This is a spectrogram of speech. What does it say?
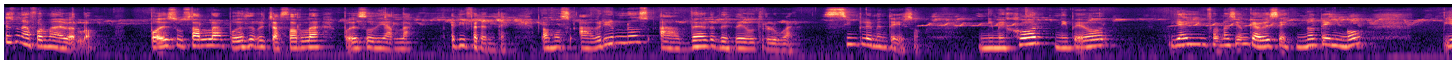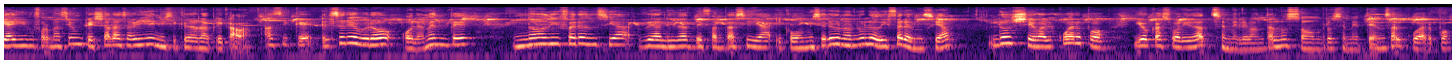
es una forma de verlo. Podés usarla, podés rechazarla, podés odiarla, es diferente. Vamos a abrirnos a ver desde otro lugar. Simplemente eso. Ni mejor ni peor. Y hay información que a veces no tengo y hay información que ya la sabía y ni siquiera la aplicaba. Así que el cerebro o la mente no diferencia realidad de fantasía y como mi cerebro no lo diferencia, lo lleva al cuerpo y o casualidad se me levantan los hombros, se me tensa el cuerpo.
